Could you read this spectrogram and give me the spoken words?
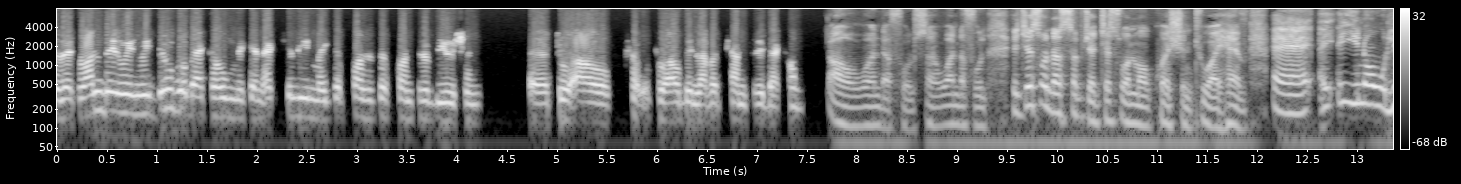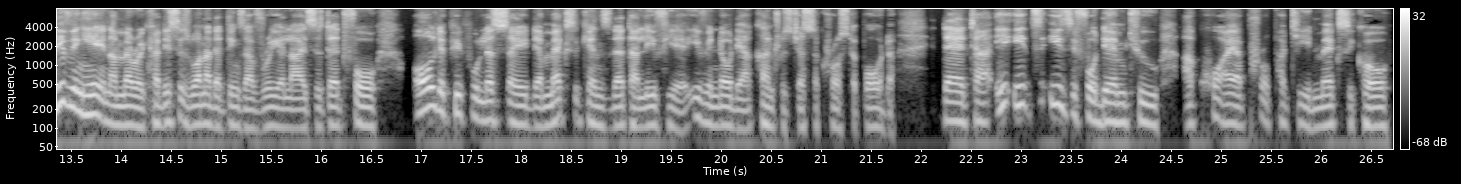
so that one day when we do go back home, we can actually make a positive contribution uh, to our to our beloved country back home. Oh, wonderful, so wonderful. Uh, just on that subject, just one more question too. I have, uh, you know, living here in America, this is one of the things I've realized is that for all the people, let's say the Mexicans that are live here, even though their countries just across the border, that uh, it, it's easy for them to acquire property in Mexico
